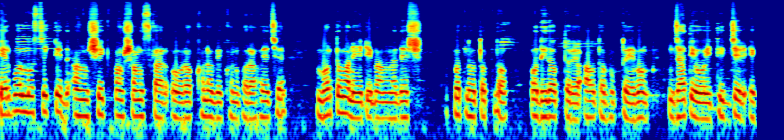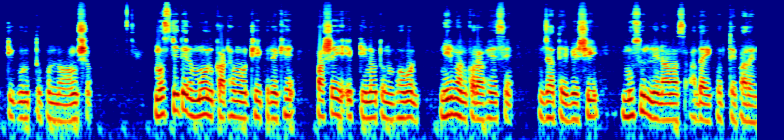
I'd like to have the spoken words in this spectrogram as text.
এরপর মসজিদটির আংশিক সংস্কার ও রক্ষণাবেক্ষণ করা হয়েছে। বর্তমানে এটি বাংলাদেশ প্রত্নতত্ন অধিদপ্তরের আওতাভুক্ত এবং জাতীয় ঐতিহ্যের একটি গুরুত্বপূর্ণ অংশ। মসজিদের মূল কাঠামো ঠিক রেখে পাশেই একটি নতুন ভবন নির্মাণ করা হয়েছে যাতে বেশি মুসল্লি নামাজ আদায় করতে পারেন।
